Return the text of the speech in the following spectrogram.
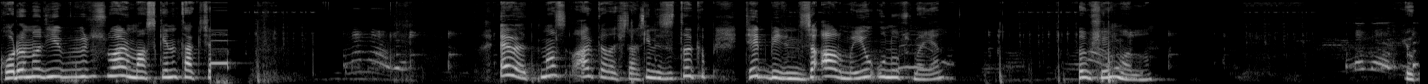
Korona diye bir virüs var maskeni takacaksın. Evet mas arkadaşlar maskenizi takıp tedbirinizi almayı unutmayın. Böyle bir şey mi var lan? Yok.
